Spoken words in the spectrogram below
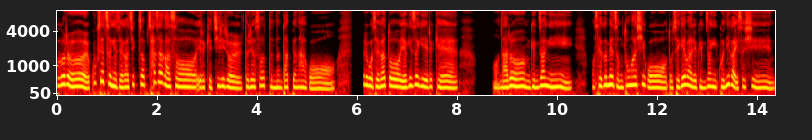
그거를 국세청에 제가 직접 찾아가서 이렇게 질의를 드려서 듣는 답변하고 그리고 제가 또 여기저기 이렇게 어, 나름 굉장히 어, 세금에 정통하시고 또 재개발에 굉장히 권위가 있으신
